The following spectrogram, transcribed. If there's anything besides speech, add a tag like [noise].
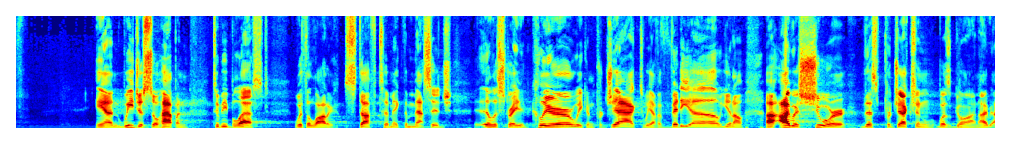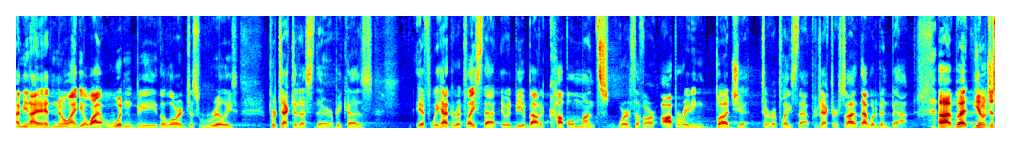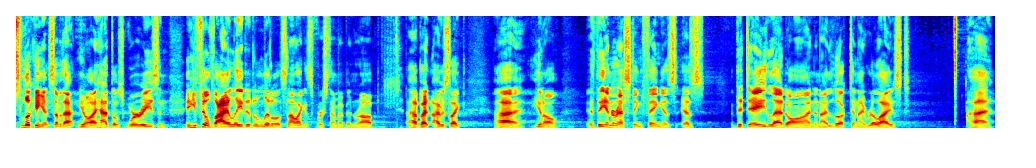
And we just so happen to be blessed with a lot of stuff to make the message illustrated clear, we can project, we have a video, you know. Uh, I was sure this projection was gone. I, I mean, I had no idea why it wouldn't be. The Lord just really protected us there because if we had to replace that, it would be about a couple months worth of our operating budget to replace that projector. So I, that would have been bad. Uh, but, you know, just looking at some of that, you know, I had those worries and, and you feel violated a little. It's not like it's the first time I've been robbed. Uh, but I was like, uh, you know, the interesting thing is, as the day led on and I looked and I realized uh,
